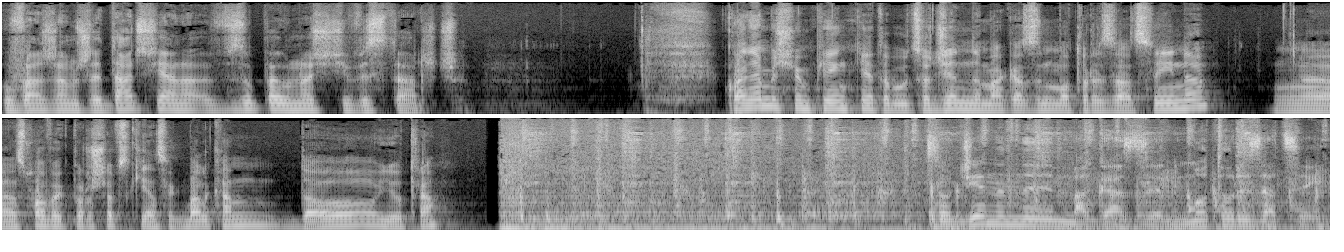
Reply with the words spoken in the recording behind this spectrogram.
uważam, że Dacia w zupełności wystarczy. Kłaniamy się pięknie, to był codzienny magazyn motoryzacyjny. E, Sławek Proszewski, Jacek Balkan. Do jutra. Codzienny magazyn motoryzacyjny.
